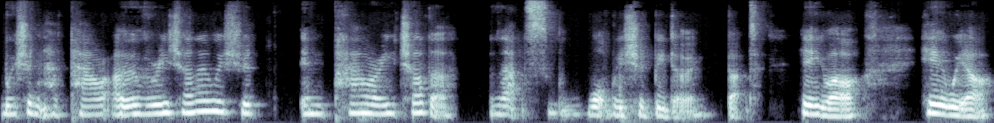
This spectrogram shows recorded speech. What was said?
we shouldn't have power over each other. We should empower each other. That's what we should be doing. But here you are. Here we are.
